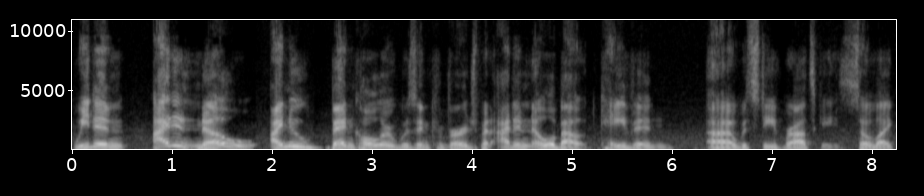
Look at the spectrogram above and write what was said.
we didn't I didn't know. I knew Ben Koller was in Converge, but I didn't know about Cave In uh, with Steve Brodsky. So like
